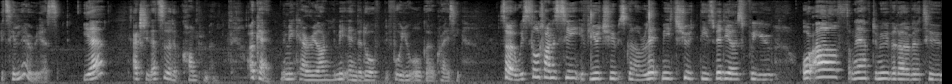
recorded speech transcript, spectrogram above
It's hilarious. Yeah? Actually, that's a bit of a compliment. Okay, let me carry on. Let me end it off before you all go crazy. So we're still trying to see if YouTube is going to let me shoot these videos for you or else I'm going to have to move it over to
